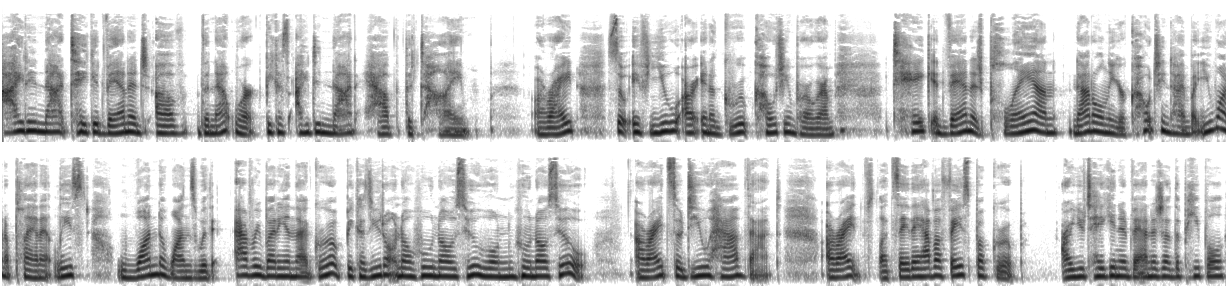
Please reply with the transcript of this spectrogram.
I did not take advantage of the network because I did not have the time. All right. So if you are in a group coaching program, take advantage, plan not only your coaching time, but you want to plan at least one to ones with everybody in that group because you don't know who knows who, who knows who. All right. So do you have that? All right. Let's say they have a Facebook group. Are you taking advantage of the people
